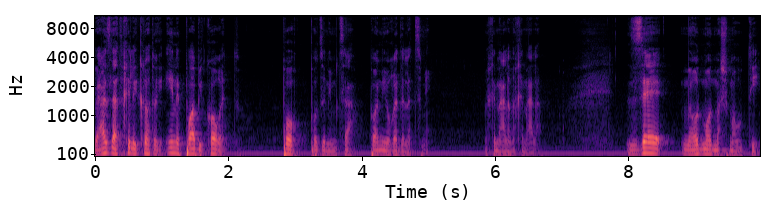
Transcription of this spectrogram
ואז להתחיל לקלוט, הנה פה הביקורת, פה, פה זה נמצא, פה אני יורד על עצמי, וכן הלאה וכן הלאה. זה מאוד מאוד משמעותי.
